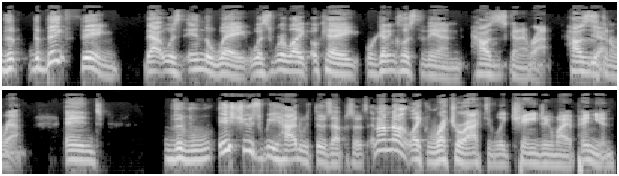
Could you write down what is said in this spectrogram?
the the big thing that was in the way was we're like, okay, we're getting close to the end. How's this gonna wrap? How's this Yeah. gonna wrap? And the issues we had with those episodes, and I'm not like retroactively changing my opinion,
